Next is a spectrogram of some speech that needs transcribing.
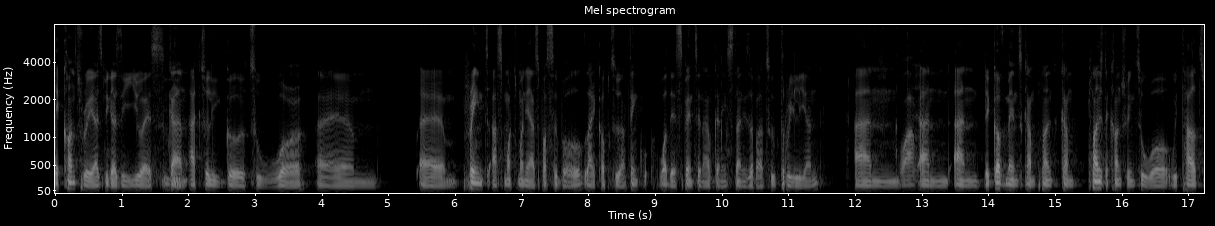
a country as big as the US Mm-hmm. can actually go to war, um, um, print as much money as possible, like up to I think what they spent in Afghanistan is about two trillion, and Wow. and and the government can plunge can plunge the country into war without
